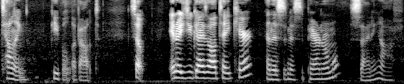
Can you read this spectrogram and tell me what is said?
telling people about. So, anyways, you guys all take care, and this is Mrs. Paranormal signing off.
